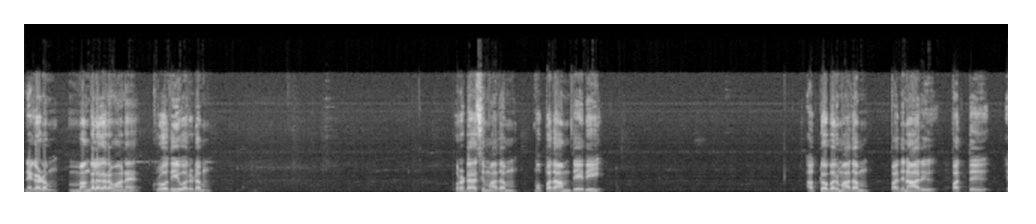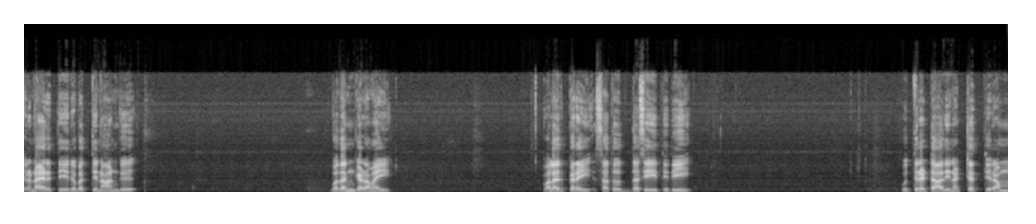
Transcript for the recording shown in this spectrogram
நிகழும் மங்களகரமான குரோதி வருடம் புரட்டாசி மாதம் முப்பதாம் தேதி அக்டோபர் மாதம் பதினாறு பத்து இரண்டாயிரத்தி இருபத்தி நான்கு புதன்கிழமை வளர்ப்பிறை சதுர்தசி திதி உத்திரட்டாதி நட்சத்திரம்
